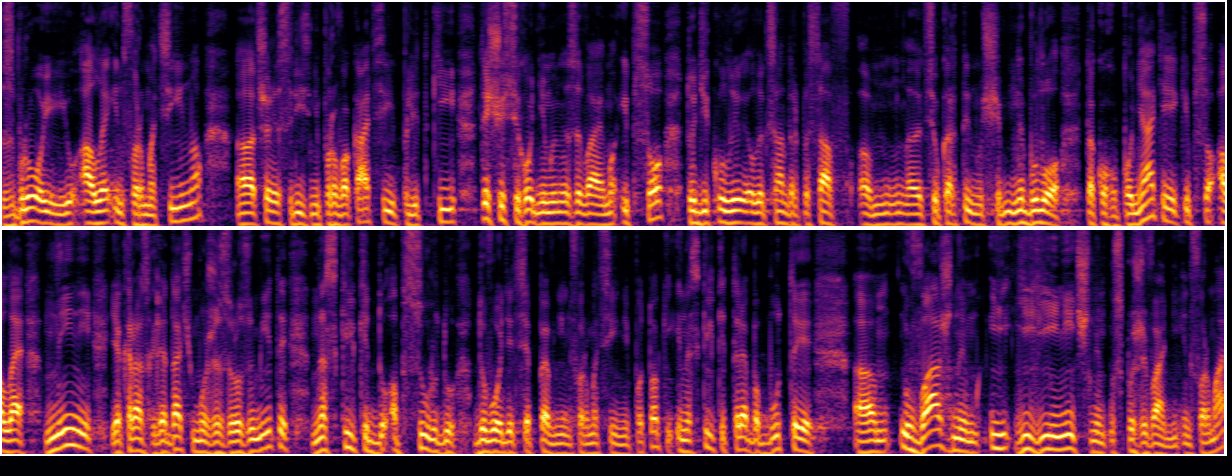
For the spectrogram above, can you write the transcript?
зброєю, але інформаційно е, через різні провокації, плітки, те, що сьогодні ми називаємо ІПСО. Тоді, коли Олександр писав ем, е, цю картину, ще не було такого поняття, як ІПСО, але нині якраз глядач може зрозуміти, наскільки до абсурду доводяться певні інформаційні потоки, і наскільки треба бути ем, уважним і гігієнічним у споживанні інформації,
